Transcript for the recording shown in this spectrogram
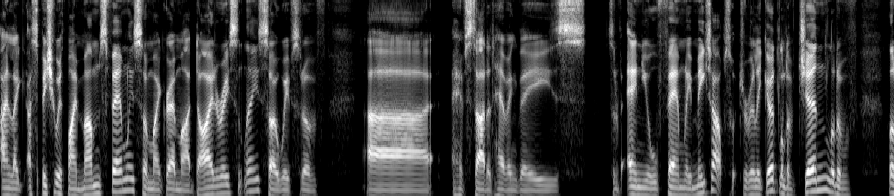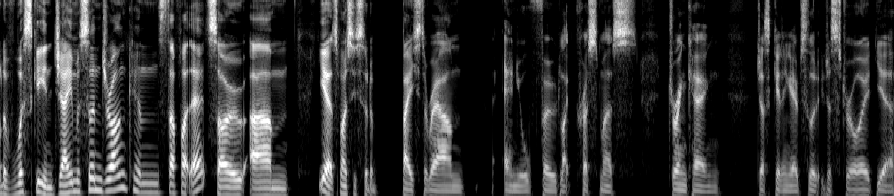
and like especially with my mum's family. So my grandma died recently, so we've sort of uh have started having these sort of annual family meetups, which are really good. A lot of gin, a lot of a lot of whiskey and Jameson drunk and stuff like that. So um, yeah, it's mostly sort of based around annual food like Christmas, drinking, just getting absolutely destroyed. Yeah.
